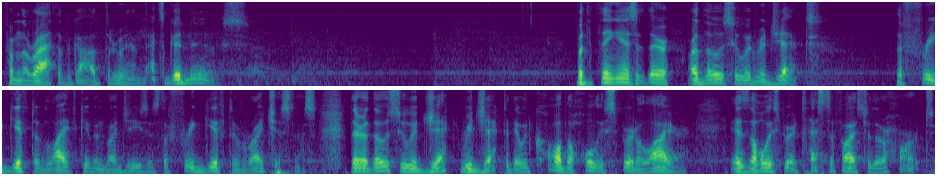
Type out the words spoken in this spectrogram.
from the wrath of God through him. That's good news. But the thing is that there are those who would reject the free gift of life given by Jesus, the free gift of righteousness. There are those who reject, reject it. They would call the Holy Spirit a liar, as the Holy Spirit testifies to their heart.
